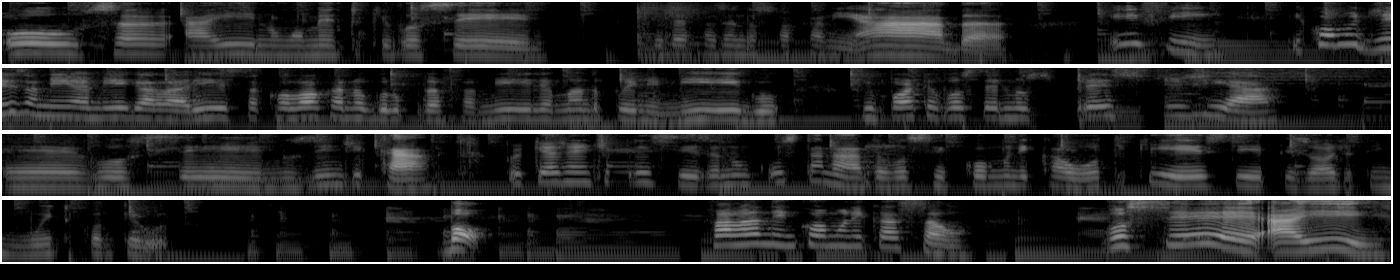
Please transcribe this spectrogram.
ouça aí no momento que você estiver fazendo a sua caminhada, enfim. E como diz a minha amiga Larissa, coloca no grupo da família, manda para o inimigo. O que importa é você nos prestigiar é, você nos indicar, porque a gente precisa, não custa nada você comunicar ao outro que esse episódio tem muito conteúdo. Bom, falando em comunicação, você aí,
